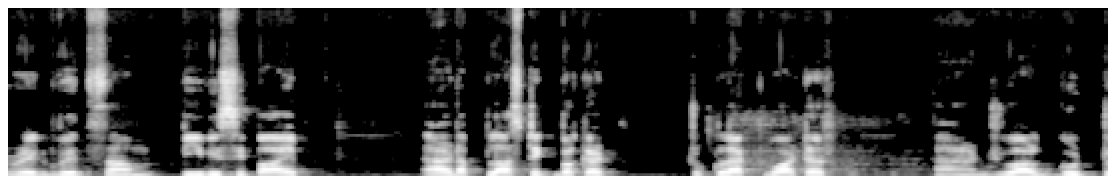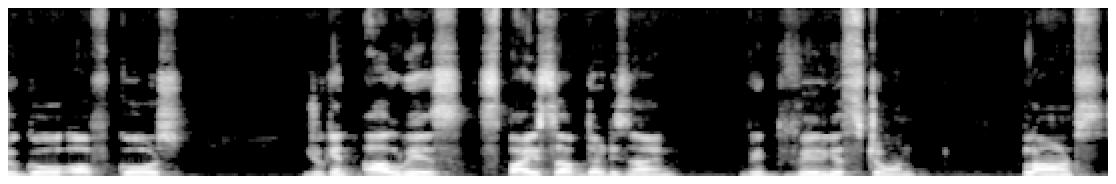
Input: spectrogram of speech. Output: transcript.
rigged with some PVC pipe. Add a plastic bucket to collect water and you are good to go of course. You can always spice up the design with various stone, plants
